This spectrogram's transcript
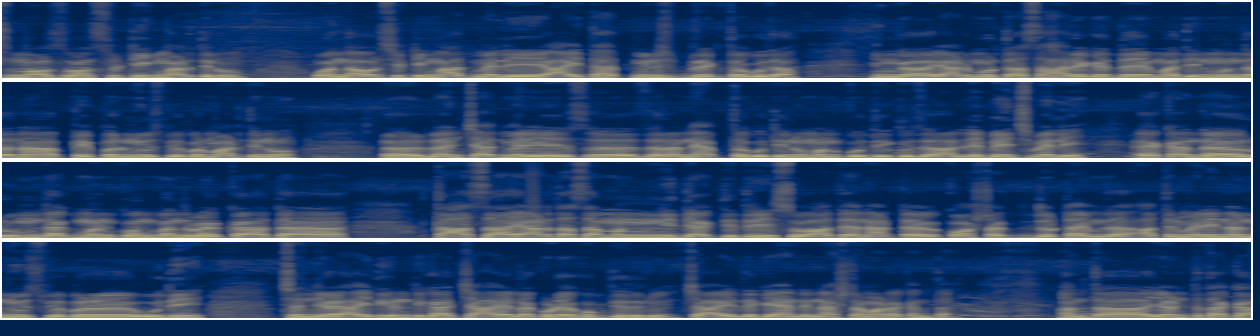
ಸ್ಮಾಲ್ ಸ್ಮಾಲ್ ಸಿಟ್ಟಿಂಗ್ ಮಾಡ್ತೀನಿ. ಒಂದು ಅವರ್ ಸಿಟ್ಟಿಂಗ್ ಆದಮೇಲೆ ಐದು, ಹತ್ತು ಮಿನಿಟ್ಸ್ ಬ್ರೇಕ್ ತಗೋದ. ಹಿಂಗೆ ಎರಡು, ಮೂರು ತಾಸು ಹರೆಗದ್ದೆ, ಮದಿನ ಮುಂದೆ ಪೇಪರ್ ನ್ಯೂಸ್ ಪೇಪರ್ ಮಾಡ್ತೀನಿ. ಲಂಚ್ ಆದಮೇಲೆ ಜರ ನ್ಯಾಪ್ ತಗೋತೀನಿ ಮನ್ಕೋದಿಕ್ಕು ಜರ ಅಲ್ಲೇ ಬೆಂಚ್ ಮೇಲೆ. ಯಾಕಂದ್ರೆ ರೂಮ್ದಾಗ ಮನ್ಕೊಂಡು ಬಂದ್ಬೇಕಾದ ತಾಸ, ಎರಡು ತಾಸ ಮನ್ ನಿದ್ದೆ ಆಗ್ತಿದ್ರಿ. ಸೊ ಅದೇನು ಅಟ್ಟ ಕಾಸ್ಟ್ ಆಗ್ತಿದ್ದು ಟೈಮ್ದ ಅದ್ರ ಮೇಲೆ ನಾನು ನ್ಯೂಸ್ ಪೇಪರ್ ಓದಿ ಸಂಜೆ ಐದು ಗಂಟೆಗೆ ಚಾ ಎಲ್ಲ ಕುಡಿಯೋಕೆ ಹೋಗ್ತಿದ್ರು. ರೀ ಚಾ ಇಲ್ಲಕ್ಕೆ ಏನ್ರಿ ನಾಷ್ಟ ಮಾಡಕ್ಕಂತ ಅಂತ. ಎಂಟು ತನಕ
